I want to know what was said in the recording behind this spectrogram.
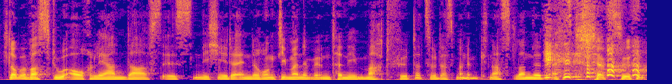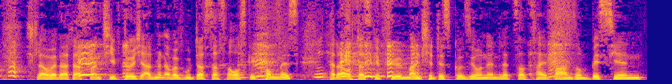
Ich glaube, was du auch lernen darfst, ist, nicht jede Änderung, die man im Unternehmen macht, führt dazu, dass man im Knast landet als Geschäftsführer. ich glaube, da darf man tief durchatmen, aber gut, dass das rausgekommen ist. Ich hatte auch das Gefühl, manche Diskussionen in letzter Zeit waren so ein bisschen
